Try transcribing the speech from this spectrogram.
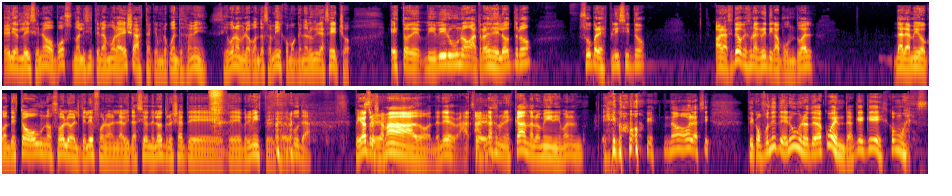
Elliot le dice, no, vos no le hiciste el amor a ella hasta que me lo cuentes a mí. Si vos no me lo contás a mí es como que no lo hubieras hecho. Esto de vivir uno a través del otro, súper explícito. Ahora, si tengo que hacer una crítica puntual, dale amigo, contestó uno solo el teléfono en la habitación del otro y ya te, te deprimiste, hijo de puta. Pegá otro llamado, ¿entendés? Andás en un escándalo mínimo. Es como que, no, ahora sí. Te confundiste de número, te das cuenta. ¿Qué, qué es? ¿Cómo es?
